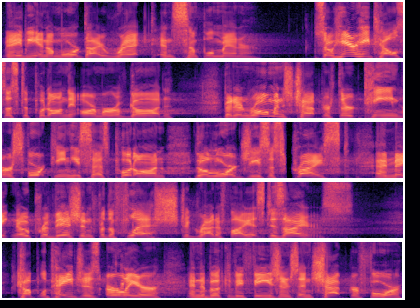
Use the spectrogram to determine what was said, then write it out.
maybe in a more direct and simple manner. So here he tells us to put on the armor of God. But in Romans chapter 13, verse 14, he says, Put on the Lord Jesus Christ and make no provision for the flesh to gratify its desires. A couple of pages earlier in the book of Ephesians, in chapter 4,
